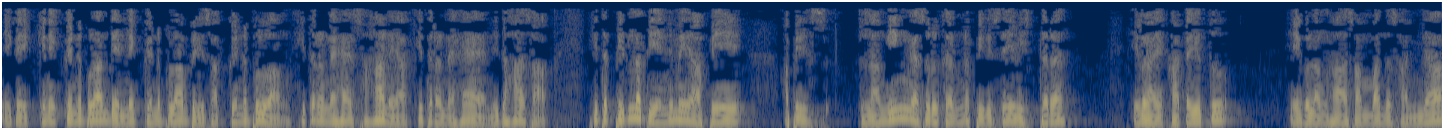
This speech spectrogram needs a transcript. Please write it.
ඒක එක්කෙනෙක් වෙන්න පුළුවන්, දෙන්නෙක් වෙන්න පුළුවන්, පිරිසක් වෙන්න පුළුවන්. හිතර නැහැ සහනයක්, හිතර නැහැ නිදහසක්. හිත පිරලා තියෙන්නේ මේ අපේ අපි ළඟින් ඇසුරු කරන පිරිසේ විස්තර ඒගොල්ලන්ගේ කටයුතු ඒගොල්ලන් හා සම්බන්ධ සංඥා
